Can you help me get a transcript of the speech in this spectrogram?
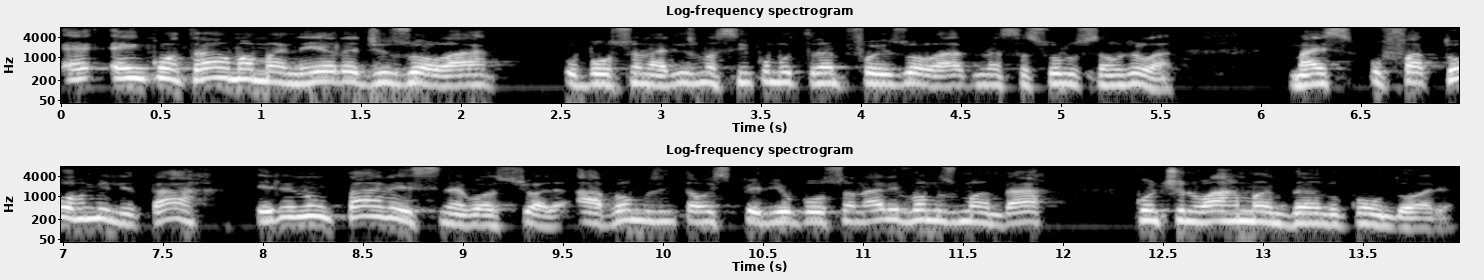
É, é, encontrar uma maneira de isolar o bolsonarismo, assim como o Trump foi isolado nessa solução de lá. Mas o fator militar, ele não está nesse negócio de, olha, ah, vamos então expelir o Bolsonaro e vamos mandar, continuar mandando com o Dória.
